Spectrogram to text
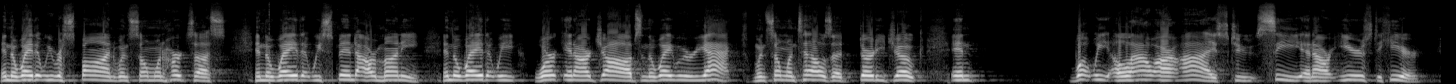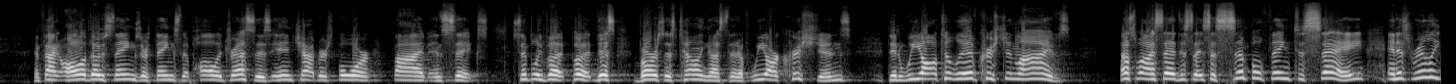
in the way that we respond when someone hurts us, in the way that we spend our money, in the way that we work in our jobs, in the way we react when someone tells a dirty joke, in what we allow our eyes to see and our ears to hear. In fact, all of those things are things that Paul addresses in chapters 4, 5, and 6. Simply put, this verse is telling us that if we are Christians, then we ought to live Christian lives. That's why I said this, it's a simple thing to say, and it's really,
